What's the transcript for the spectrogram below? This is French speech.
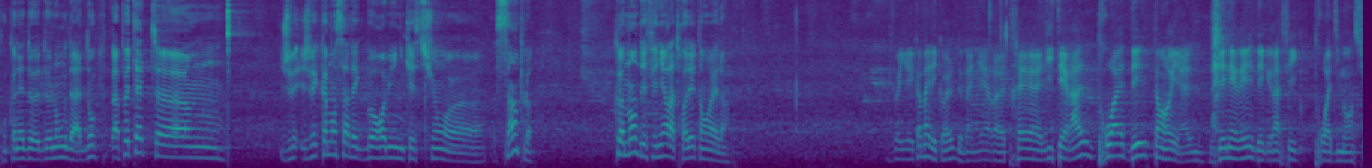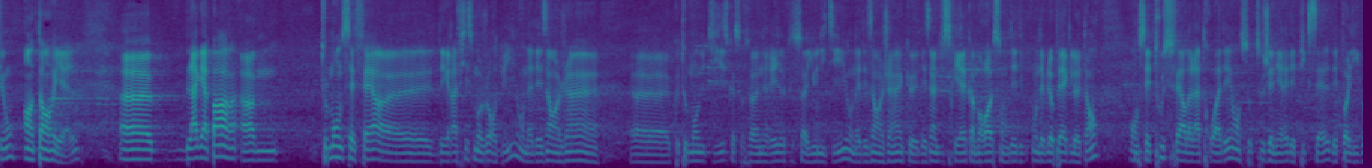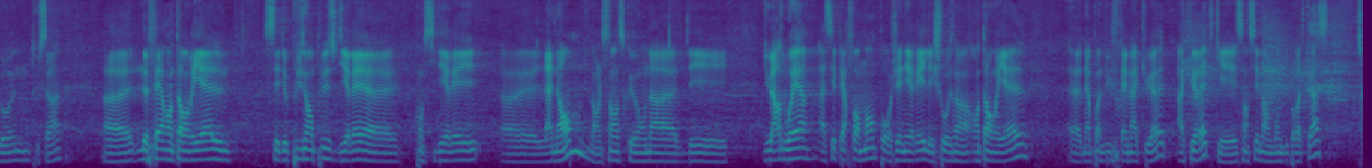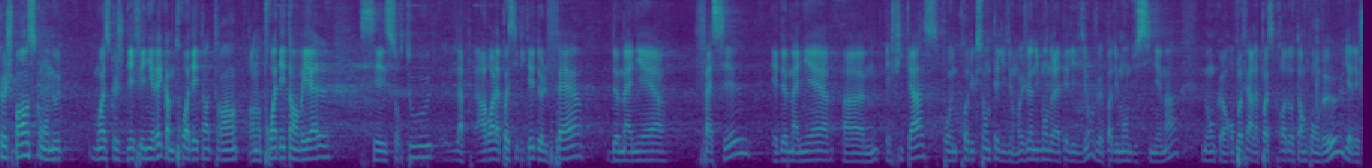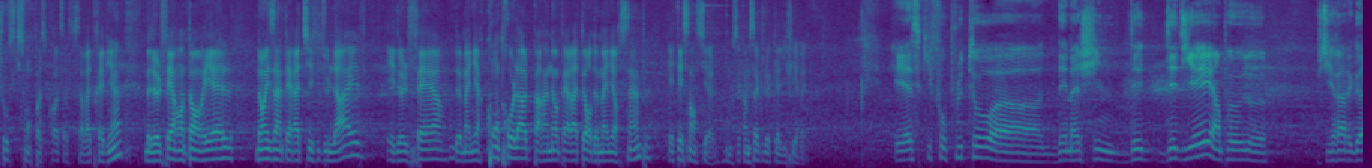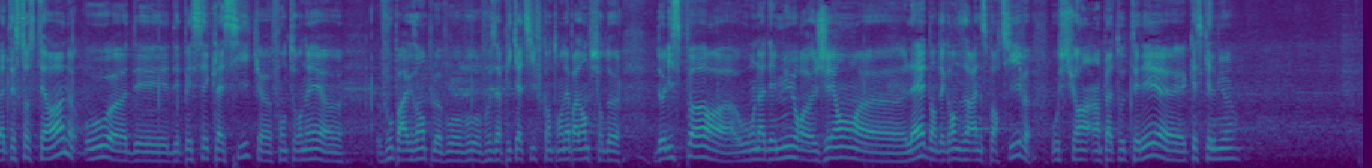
qu'on connaît de, longue date. Donc bah, peut-être, je, vais, commencer avec Boromi une question simple. Comment définir la 3D temps réel je voyais comme à l'école, de manière très littérale, 3D temps réel, générer des graphiques 3 dimensions en temps réel blague à part, euh, tout le monde sait faire euh, des graphismes aujourd'hui. On a des engins euh, que tout le monde utilise, que ce soit Unreal, que ce soit Unity. On a des engins que des industriels comme Ross ont, développés avec le temps. On sait tous faire de la 3D, on sait tous générer des pixels, des polygones, tout ça. le faire en temps réel, c'est de plus en plus, je dirais, considéré la norme, dans le sens qu'on a du hardware assez performant pour générer les choses en temps réel. Euh, d'un point de vue frame accurate, qui est essentiel dans le monde du broadcast. Ce que je pense qu'on moi, ce que je définirais comme 3D temps, pardon, 3D temps réel, c'est surtout avoir la possibilité de le faire de manière facile et de manière euh, efficace pour une production de télévision. Moi, je viens du monde de la télévision, je ne viens pas du monde du cinéma. Donc, euh, on peut faire la post-prod autant qu'on veut. Il y a des choses qui sont post-prod, ça, va très bien. Mais de le faire en temps réel, dans les impératifs du live, et de le faire de manière contrôlable par un opérateur de manière simple est essentiel. Donc c'est comme ça que je le qualifierais. Et est-ce qu'il faut plutôt euh, des machines dédiées, un peu, euh, je dirais, avec de la testostérone, ou euh, des, PC classiques font tourner, vous par exemple, vos, applicatifs quand on est par exemple sur de, de l'e-sport où on a des murs géants LED dans des grandes arènes sportives ou sur un plateau de télé, qu'est-ce qui est le mieux?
